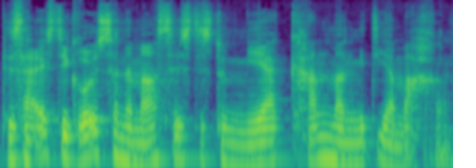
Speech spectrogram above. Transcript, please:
Das heißt, je größer eine Masse ist, desto mehr kann man mit ihr machen.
